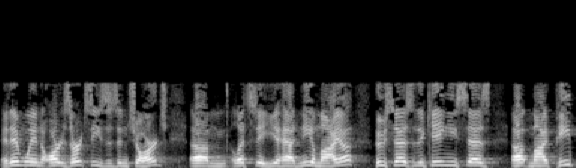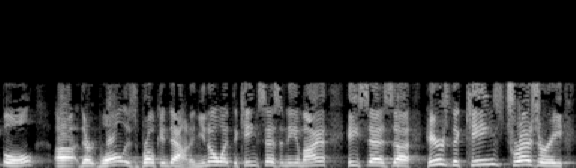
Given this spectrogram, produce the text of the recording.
And then when Artaxerxes is in charge, um, let's see, you had Nehemiah who says to the king, he says, uh, my people, uh, their wall is broken down. And you know what the king says to Nehemiah? He says, uh, here's the king's treasury,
